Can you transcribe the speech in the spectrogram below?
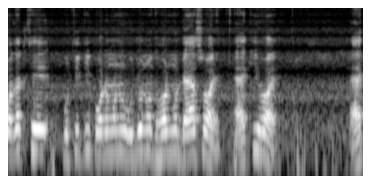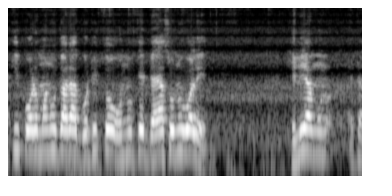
পদার্থে প্রতিটি পরমাণুর ওজন ও ধর্ম ড্যাশ হয়, একই হয়। একই পরমাণু দ্বারা গঠিত অণুকে ড্যাশ অণু বলে। হিলিয়াম অণু, এটা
